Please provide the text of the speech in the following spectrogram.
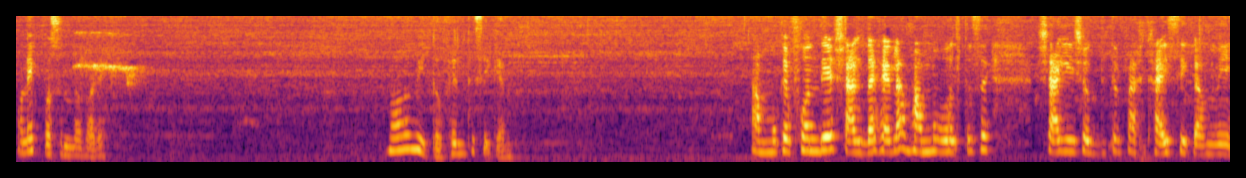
অনেক পছন্দ করে। নরমই তো ফেলতেছি কেন? আম্মুকে ফোন দিয়ে শাক দেখাইলাম, আম্মু বলতেছে শাকই সবজিতে খাইছি কাম্মি।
